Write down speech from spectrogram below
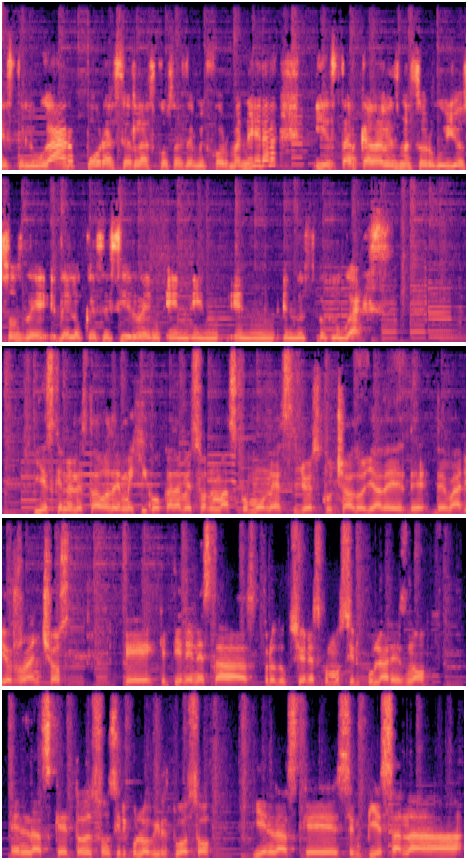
este lugar, por hacer las cosas de mejor manera y estar cada vez más orgullosos de, lo que se sirve en, nuestros lugares. Y es que en el Estado de México cada vez son más comunes, yo he escuchado ya de, varios ranchos que, tienen estas producciones como circulares, ¿no? En las que todo es un círculo virtuoso y en las que se empiezan a,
